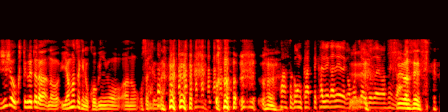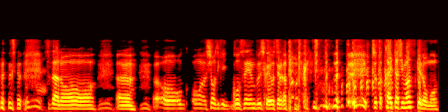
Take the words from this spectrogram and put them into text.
住所送ってくれたら、あの、山崎の小瓶を、あの、お酒の、うんパソコン買って金がねえのか申し訳ございませんすが。みません。ちょっとあのーうんおお正直5000円分しか用意してなかったもんだから、ちょっと、買い足しますけども。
